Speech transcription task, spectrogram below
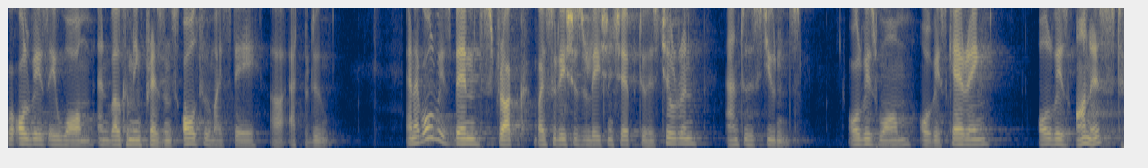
were always a warm and welcoming presence all through my stay uh, at Purdue. And I've always been struck by Suresh's relationship to his children and to his students. Always warm, always caring, always honest,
